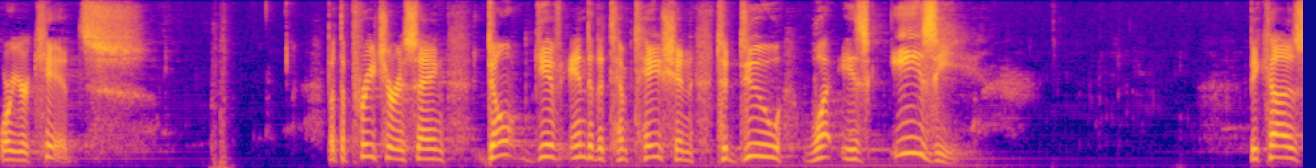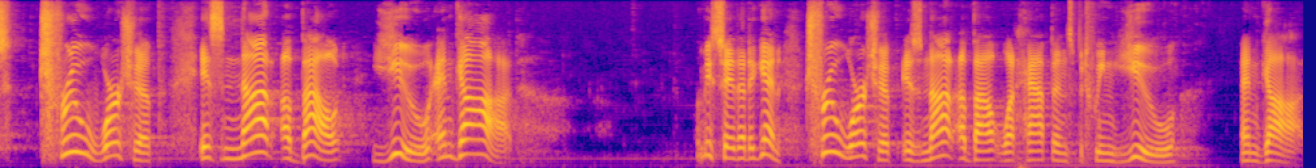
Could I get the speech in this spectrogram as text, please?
or your kids. But the preacher is saying, don't give in to the temptation to do what is easy. Because true worship is not about you and God. Let me say that again. True worship is not about what happens between you and God.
